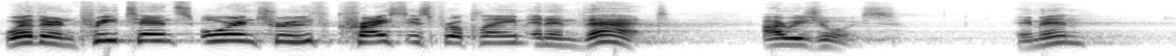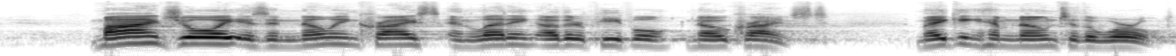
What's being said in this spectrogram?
whether in pretense or in truth, Christ is proclaimed, and in that I rejoice. Amen? My joy is in knowing Christ and letting other people know Christ, making him known to the world.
